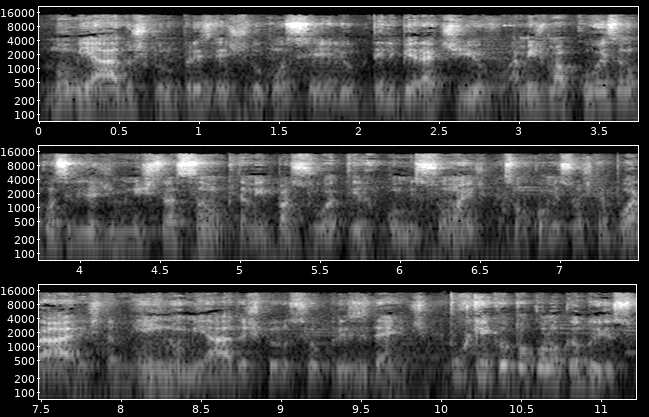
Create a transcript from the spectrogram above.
nomeados pelo presidente do conselho deliberativo. A mesma coisa no conselho de administração, que também passou passou a ter comissões, que são comissões temporárias, também nomeadas pelo seu presidente. Por que, que eu estou colocando isso?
